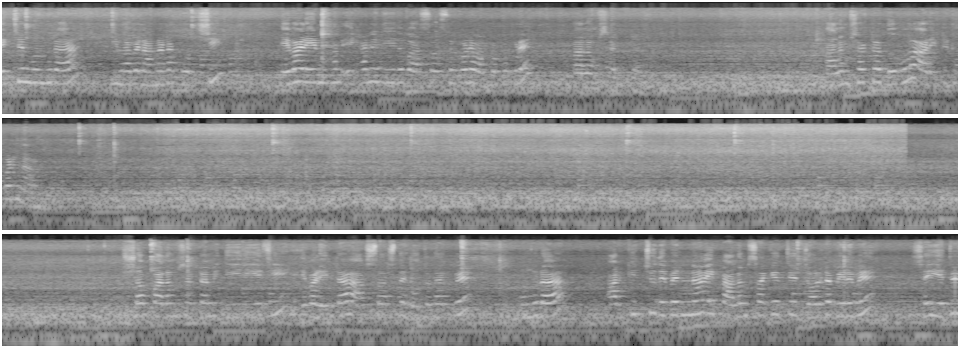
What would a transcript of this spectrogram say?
দেখছেন বন্ধুরা? কীভাবে রান্নাটা করছি। এবার এর এখানে দিয়ে দেবো আস্তে আস্তে করে অল্প করে পালং শাকটা। পালং শাকটা দেবো আর একটু একটু করে নাড়বো। সব পালং শাকটা আমি দিয়ে দিয়েছি। এবার এটা আস্তে আস্তে হতে থাকবে। বন্ধুরা, আর কিচ্ছু দেবেন না। এই পালং শাকের যে জলটা বেরোবে, সেই এতে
